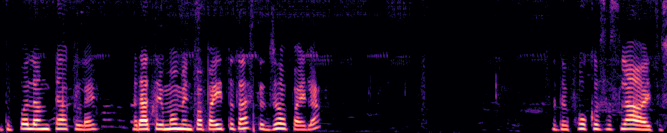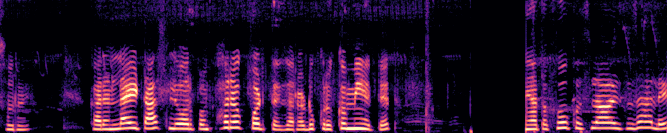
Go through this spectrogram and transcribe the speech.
इथं पलंग टाकलाय. रात्री मम्मी पप्पा इथंच असतात झोपायला. सध्या फोकसच लावायचं सुरू आहे. कारण लाइट असल्यावर पण फरक पडतंय जरा डुकरं कमी येतात. आणि आता फोकस लावायचं झालंय.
